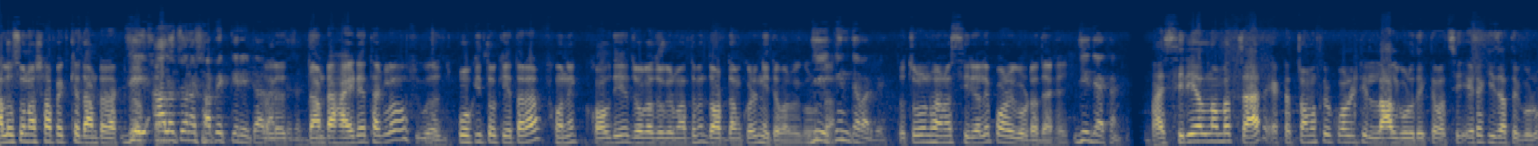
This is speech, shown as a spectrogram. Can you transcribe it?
আলোচনা সাপেক্ষে দামটা রাখতে জি আলোচনা সাপেক্ষে এটা রাখতে। দামটা হাইডে থাকল প্রকৃত ক্রেতারা ফোনে কল দিয়ে যোগাযোগের মাধ্যমে দরদাম করে নিতে পারবে গরুটা। জি কিনতে পারবে। তো চলুন ভাই আমরা সিরিয়ালে পরের গরুটা দেখাই। জি দেখেন। ভাই সিরিয়াল নাম্বার চার একটা চমৎকার কোয়ালিটির লাল গরু দেখতে পাচ্ছি। এটা কি জাতের গরু?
